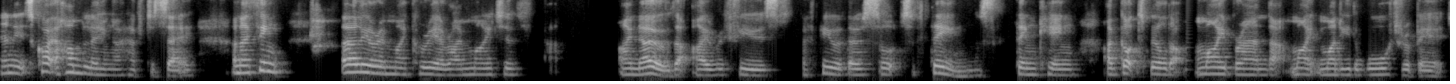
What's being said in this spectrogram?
and it's quite humbling, I have to say. And I think earlier in my career, I might have, I know that I refused a few of those sorts of things, thinking I've got to build up my brand that might muddy the water a bit.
